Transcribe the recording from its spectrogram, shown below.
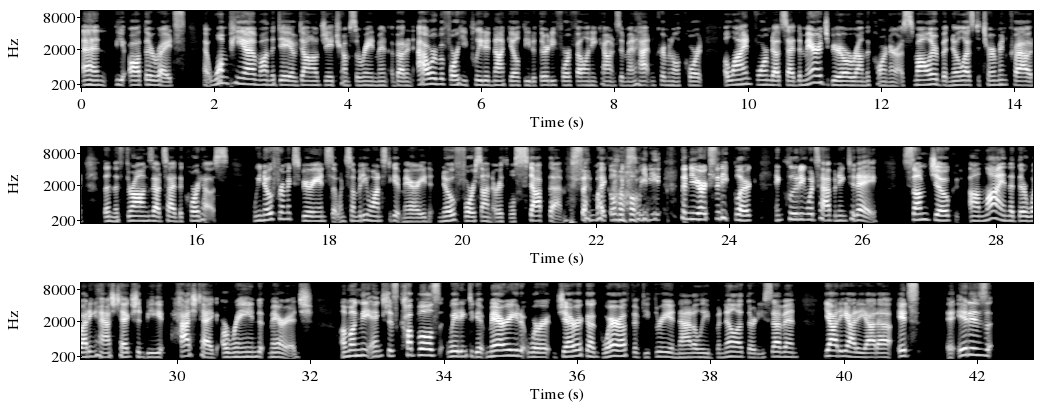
And the author writes At 1 p.m. on the day of Donald J. Trump's arraignment, about an hour before he pleaded not guilty to 34 felony counts in Manhattan criminal court, a line formed outside the Marriage Bureau around the corner, a smaller but no less determined crowd than the throngs outside the courthouse. We know from experience that when somebody wants to get married, no force on earth will stop them, said Michael oh. McSweeney, the New York City clerk, including what's happening today. Some joke online that their wedding hashtag should be hashtag arraigned marriage. Among the anxious couples waiting to get married were Jerica Guerra, 53, and Natalie Bonilla, 37. Yada yada yada. It's it is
